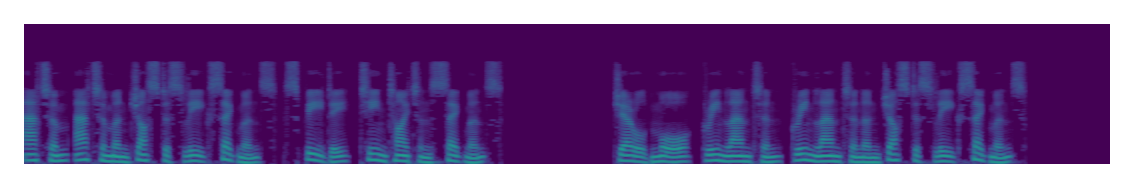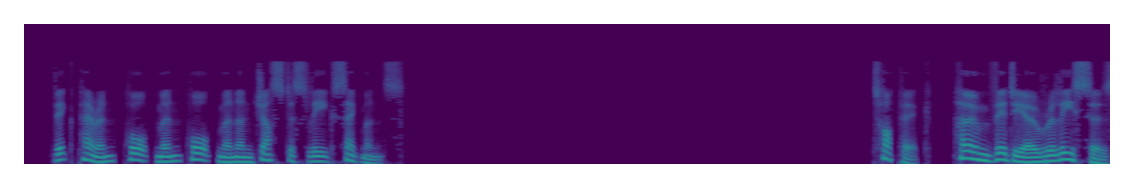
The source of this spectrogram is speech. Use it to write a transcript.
Atom Atom and Justice League segments, Speedy Teen Titans segments, Gerald Moore, Green Lantern, Green Lantern and Justice League segments, Vic Perrin, Hawkman, Hawkman and Justice League segments. Topic: Home video releases.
